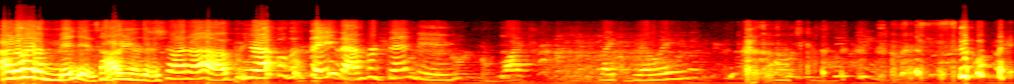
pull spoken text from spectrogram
I don't have minutes. How are you gonna? Shut up. You're not supposed to say that. I'm pretending. Like, really? Watch, come on. Stupid.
